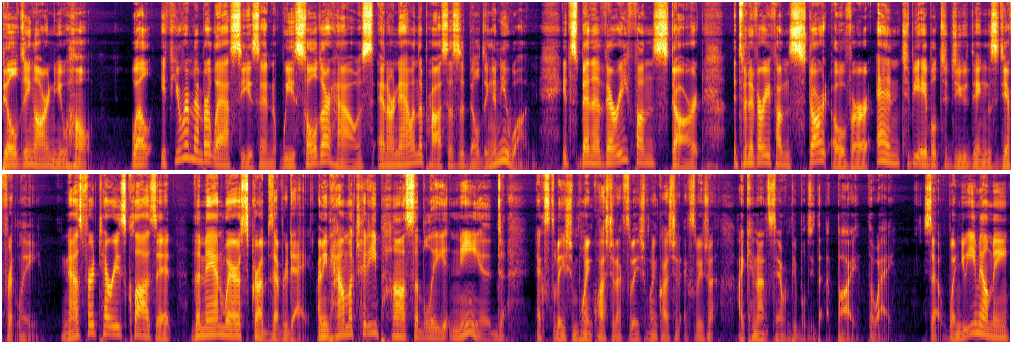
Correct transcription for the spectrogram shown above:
Building our new home. Well, if you remember last season, we sold our house and are now in the process of building a new one. It's been a very fun start. It's been a very fun start over and to be able to do things differently. And as for Terry's closet, the man wears scrubs every day. I mean, how much could he possibly need? Exclamation point, question, exclamation point, question, exclamation. I cannot stand when people do that, by the way. So when you email me,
